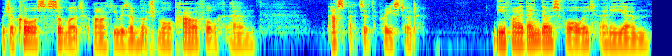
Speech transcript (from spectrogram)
which of course some would argue is a much more powerful um, aspect of the priesthood. Nephi then goes forward and he um,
